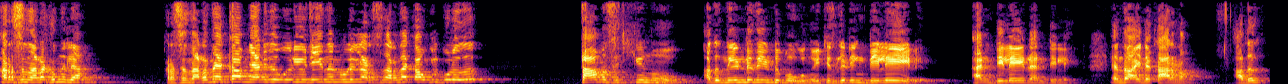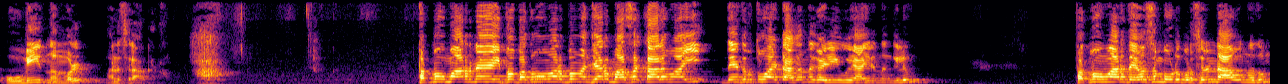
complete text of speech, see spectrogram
അറസ്റ്റ് നടക്കുന്നില്ല. അറസ്റ്റ് നടന്നേക്കാം ഞാനിത് വീഡിയോ ചെയ്യുന്നതിനുള്ളിൽ അറസ്റ്റ് നടന്നേക്കാമെങ്കിൽ പോലും അത് താമസിക്കുന്നു. അത് നീണ്ടു നീണ്ടു പോകുന്നു. It is getting delayed and delayed and delayed എന്താ അതിന്റെ കാരണം? അത് കൂടി നമ്മൾ മനസ്സിലാക്കണം. പത്മകുമാറിന് ഇപ്പോൾ പത്മകുമാർ ഇപ്പം അഞ്ചാറ് മാസക്കാലമായി നേതൃത്വമായിട്ട് അകന്നു കഴിയുകയായിരുന്നെങ്കിലും പത്മകുമാർ ദേവസ്വം ബോർഡ് പ്രസിഡന്റ് ആവുന്നതും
